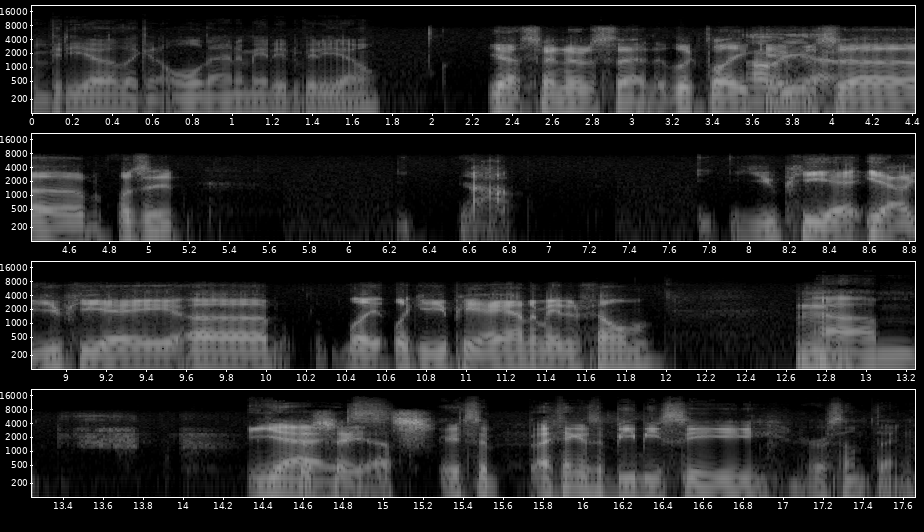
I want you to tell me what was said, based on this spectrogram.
video, like an old animated video. Yes, I noticed that. It looked like Oh, it yeah. was uh was it uh, UPA? Yeah, UPA uh like like a UPA animated film. Mm. Um, yeah, Just say it's, yes. it's a. I think it's a BBC or something.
